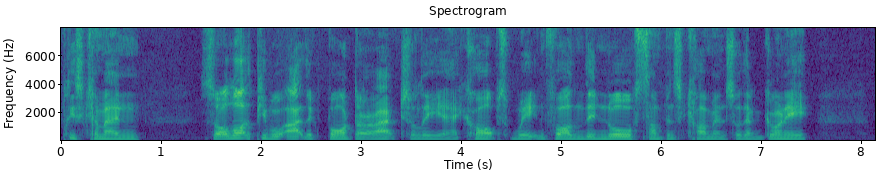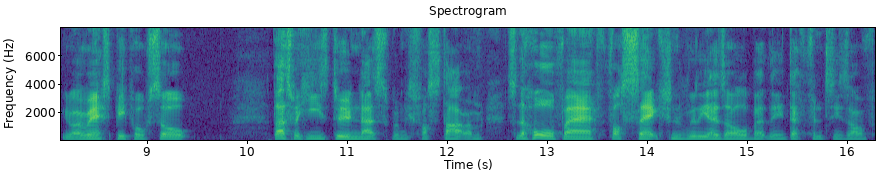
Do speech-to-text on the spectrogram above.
police come in. So a lot of people at the border are actually uh, cops waiting for them. They know something's coming, so they're gonna, you know, arrest people. So that's what he's doing. That's when we first start him. So the whole uh, first section really is all about the differences of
